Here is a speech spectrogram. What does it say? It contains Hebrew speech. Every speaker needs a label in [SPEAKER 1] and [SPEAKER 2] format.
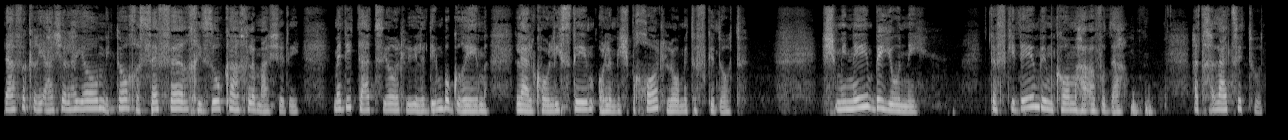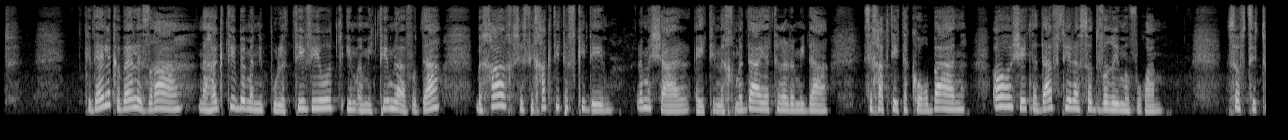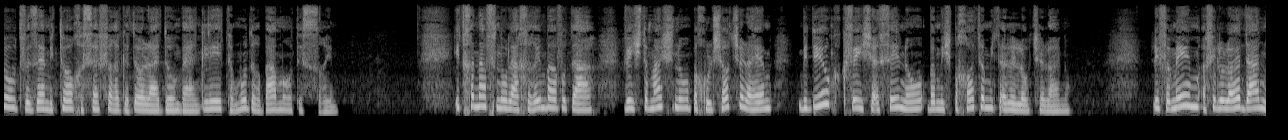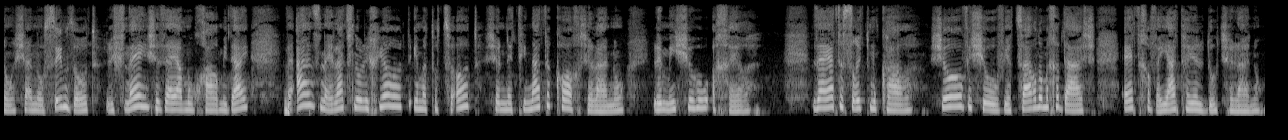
[SPEAKER 1] דף הקריאה של היום מתוך הספר חיזוק ההחלמה שלי, מדיטציות לילדים בוגרים, לאלכוהוליסטים או למשפחות לא מתפקדות. שמיני ביוני, תפקידים במקום העבודה. התחלת ציטוט. כדי לקבל עזרה נהגתי במניפולטיביות עם עמיתים לעבודה בכך ששיחקתי תפקידים. למשל, הייתי נחמדה יתר על המידה, שיחקתי את הקורבן, או שהתנדבתי לעשות דברים עבורם. סוף ציטוט, וזה מתוך הספר הגדול האדום באנגלית, עמוד 420. התחנפנו לאחרים בעבודה והשתמשנו בחולשות שלהם בדיוק כפי שעשינו במשפחות המתעללות שלנו. לפעמים אפילו לא ידענו שאנו עושים זאת לפני שזה היה מאוחר מדי, ואז נאלצנו לחיות עם התוצאות של נתינת הכוח שלנו למישהו אחר. זה היה תסריט מוכר, שוב ושוב יצרנו מחדש את חוויית הילדות שלנו.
